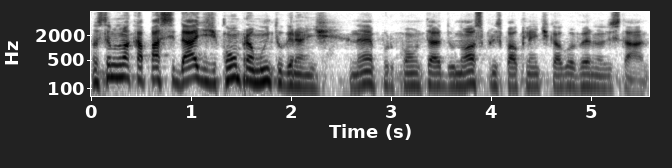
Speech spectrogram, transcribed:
Nós temos uma capacidade de compra muito grande, né, por conta do nosso principal cliente, que é o governo do estado.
